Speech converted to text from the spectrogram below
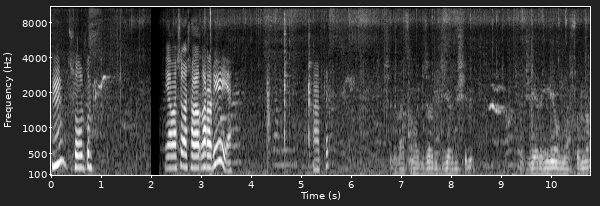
Hı, sordum. Yavaş yavaş hava kararıyor ya. Artık. Şimdi ben sana güzel bir ciğer pişireyim. O ciğerimi ye ondan sonra.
